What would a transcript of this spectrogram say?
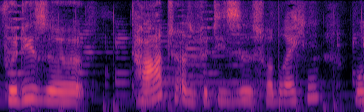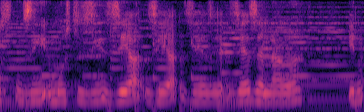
Für diese Tat, also für dieses Verbrechen, mussten sie, musste sie sehr, sehr, sehr, sehr, sehr, sehr lange in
